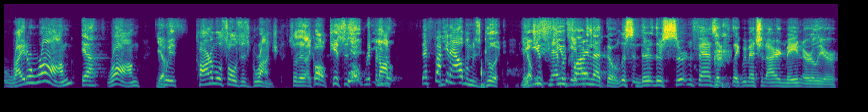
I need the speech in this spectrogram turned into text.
right or wrong, Yeah, wrong Yeah. with Carnival Souls as grunge. So they're like, oh, Kiss is Yeah, ripping off. know- that fucking album is good. You, never you find that though. Listen, there, there's certain fans like like we mentioned Iron Maiden earlier.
